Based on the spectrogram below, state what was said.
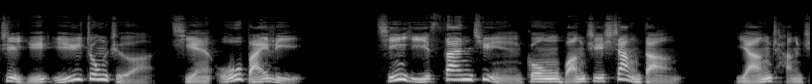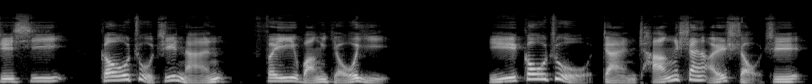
至于于中者，遣五百里。秦以三郡攻王之上党，阳长之西，勾注之南，非王有矣。于勾注斩长山而守之，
